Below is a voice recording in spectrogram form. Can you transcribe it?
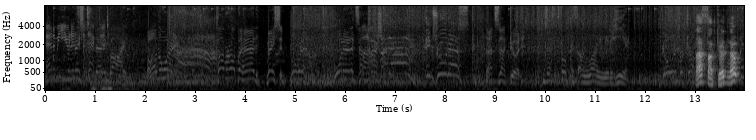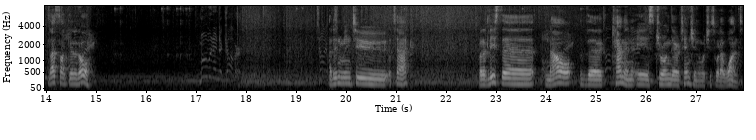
Enemy units Standing detected. by. On the way. Cover up ahead. Mason, move it out. One at a time. Madame! Intruders! That's not good. Just focus on why we're here. Go for cover. That's not good. Nope, that's not good at all. Moving into cover. Time I didn't mean to attack. But at least the now the cannon is drawing their attention, which is what I want.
